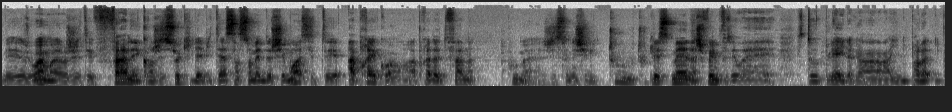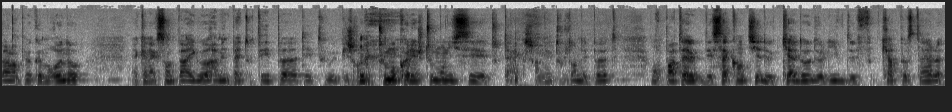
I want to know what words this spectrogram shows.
Mais ouais, moi j'étais fan et quand j'ai su qu'il habitait à 500 mètres de chez moi, c'était après quoi, hein, après d'être fan. Boum, j'ai sonné chez lui tout- toutes les semaines. À chaque fois, il me faisait ouais, s'il te plaît, il, avait un- il, parle, il parle un peu comme Renaud, avec un accent de Parigo, ramène pas tous tes potes et tout. Et puis je ramenais tout mon collège, tout mon lycée, tout tac, je ramenais tout le temps des potes. On repartait avec des sacs entiers de cadeaux, de livres, de cartes postales,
